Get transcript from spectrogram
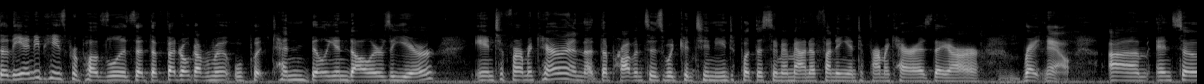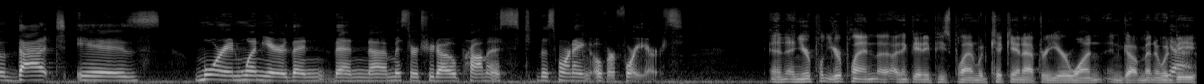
So the NDP's proposal is that the federal government will put $10 billion a year into pharmacare and that the provinces would continue to put the same amount of funding into pharmacare as they are mm-hmm. right now. Um, and so that is more in one year than, than uh, Mr. Trudeau promised this morning over four years. And, and your, your plan, I think the NDP's plan would kick in after year one in government. It would yeah. be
